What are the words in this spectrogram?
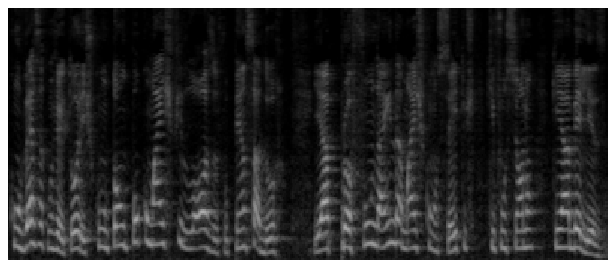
conversa com os leitores com um tom um pouco mais filósofo, pensador e aprofunda ainda mais conceitos que funcionam que é a beleza.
